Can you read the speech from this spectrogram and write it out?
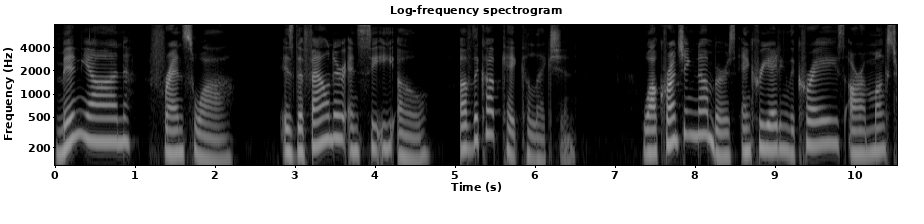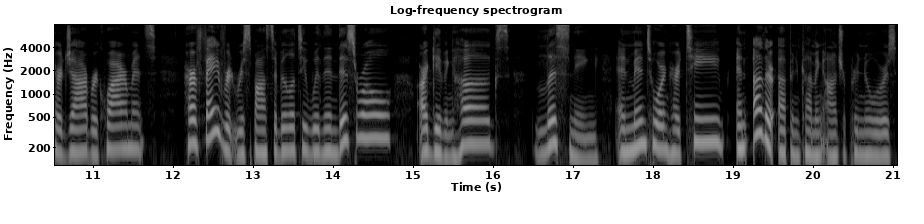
Mignon Francois is the founder and CEO of the Cupcake Collection. While crunching numbers and creating the craze are amongst her job requirements, her favorite responsibility within this role are giving hugs, listening, and mentoring her team and other up and coming entrepreneurs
